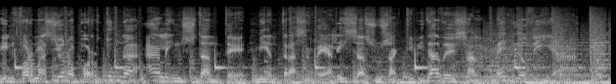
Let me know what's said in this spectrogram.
Información oportuna al instante mientras realiza sus actividades al mediodía.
